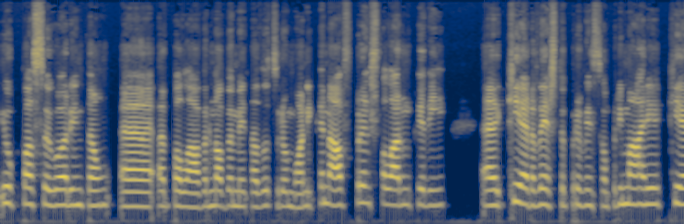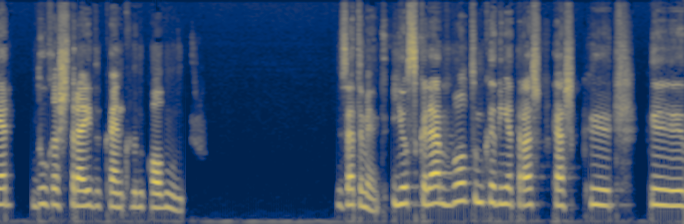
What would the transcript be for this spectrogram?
eu passo agora então a, a palavra novamente à doutora Mónica Nave para nos falar um bocadinho uh, quer desta prevenção primária, quer do rastreio do cancro do colo do útero. Exatamente. E eu, se calhar, volto um bocadinho atrás, porque acho que, que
